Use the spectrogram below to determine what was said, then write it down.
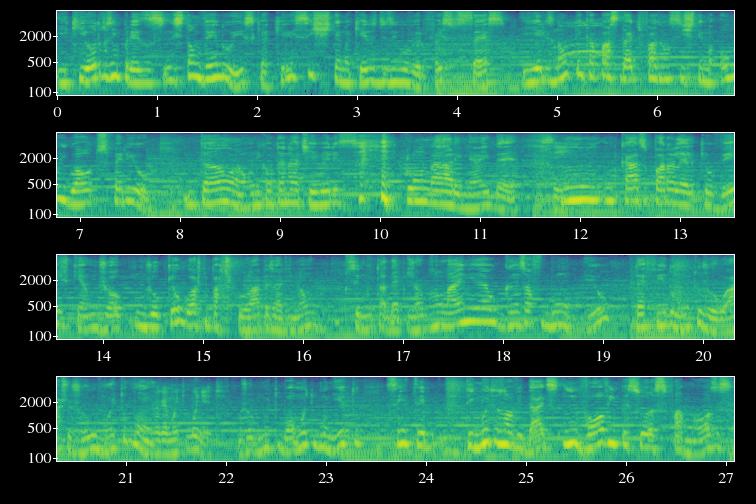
e que outras empresas estão vendo isso, que aquele sistema que eles desenvolveram fez sucesso e eles não têm capacidade de fazer um sistema ou igual ou superior. Então a única alternativa é eles clonarem né, a ideia. Um, um caso paralelo que eu vejo, que é um jogo, um jogo que eu gosto em particular, apesar de não ser muito adepto de jogos online, é o Guns of Boom. Eu defendo muito o jogo, acho o jogo muito bom. O jogo é muito bonito. Um jogo muito bom, muito bonito, tem muitas novidades, envolvem pessoas famosas,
